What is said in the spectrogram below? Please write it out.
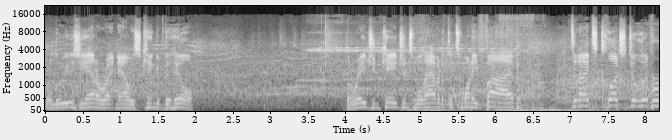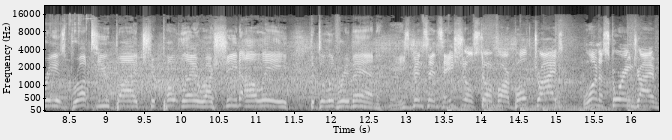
where Louisiana right now is king of the hill. The Raging Cajuns will have it at the 25. Tonight's clutch delivery is brought to you by Chipotle Rasheen Ali, the delivery man. He's been sensational so far. Both drives, one a scoring drive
